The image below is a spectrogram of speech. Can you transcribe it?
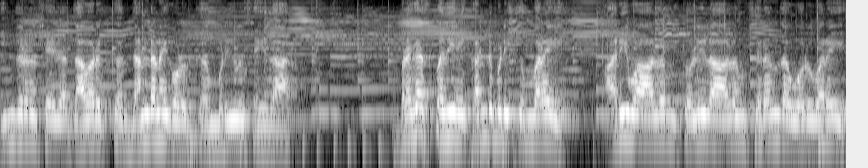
இந்திரன் செய்த தவறுக்கு தண்டனை கொடுக்க முடிவு செய்தார். பிரகஸ்பதியை கண்டுபிடிக்கும் வரை அறிவாலும் தொழிலாலும் சிறந்த ஒருவரை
